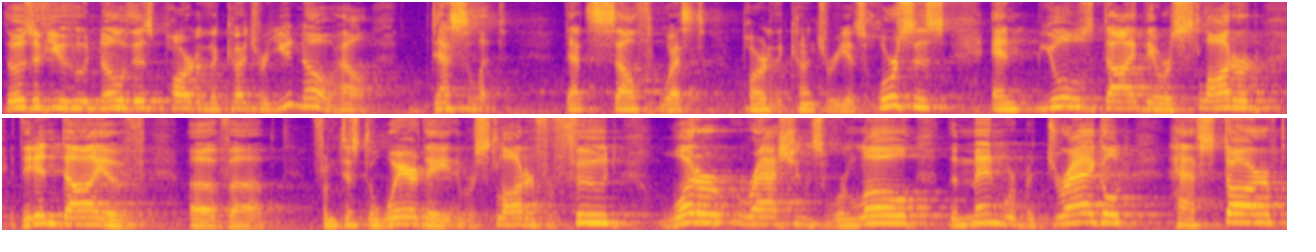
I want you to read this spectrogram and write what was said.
Those of you who know this part of the country, you know how desolate that southwest part of the country is. Horses and mules died. They were slaughtered. If they didn't die of, of uh, from just aware, they, they were slaughtered for food. Water rations were low. The men were bedraggled, half starved,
